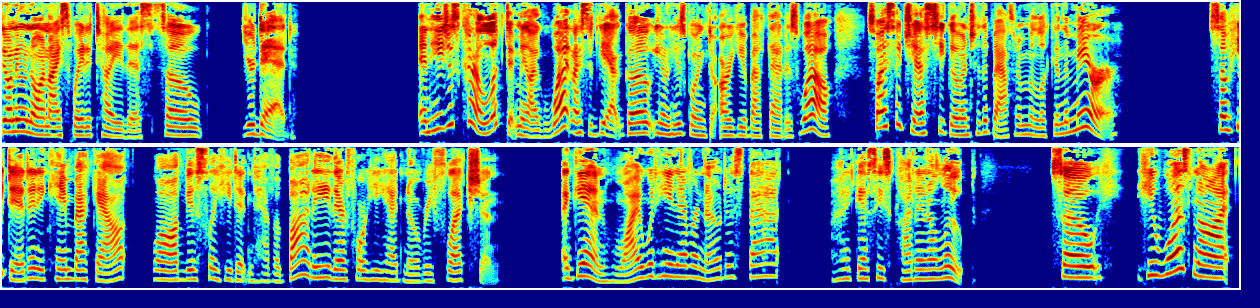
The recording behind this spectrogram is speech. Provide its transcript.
don't even know a nice way to tell you this. So you're dead. And he just kind of looked at me like, what? And I said, yeah, go. You know, he was going to argue about that as well. So I suggest he go into the bathroom and look in the mirror. So he did, and he came back out. Well, obviously, he didn't have a body, therefore, he had no reflection. Again, why would he never notice that? I guess he's caught in a loop. So he was not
